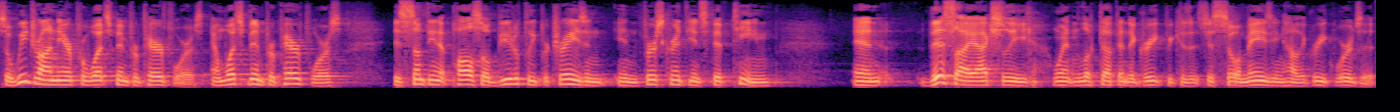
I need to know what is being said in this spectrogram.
So we draw near for what's been prepared for us. And what's been prepared for us is something that Paul so beautifully portrays in, in 1 Corinthians 15. And this I actually went and looked up in the Greek because it's just so amazing how the Greek words it.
